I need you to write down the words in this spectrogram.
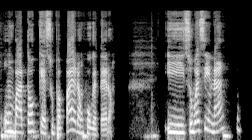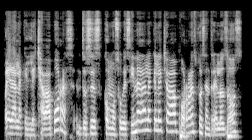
un vato que su papá era un juguetero y su vecina era la que le echaba porras. Entonces, como su vecina era la que le echaba porras, pues entre los dos,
